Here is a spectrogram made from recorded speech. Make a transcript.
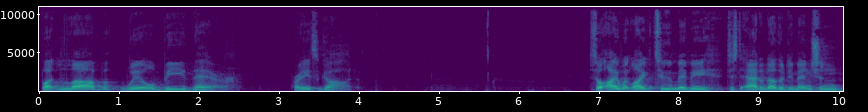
But love will be there. Praise God. So I would like to maybe just add another dimension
